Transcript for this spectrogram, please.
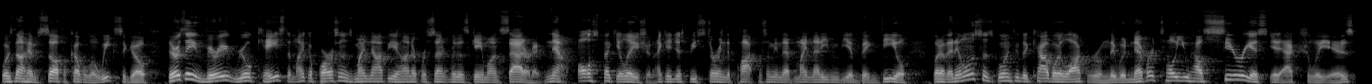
was not himself a couple of weeks ago. There's a very real case that Micah Parsons might not be 100% for this game on Saturday. Now, all speculation. I could just be stirring the pot for something that might not even be a big deal. But if an illness is going through the Cowboy locker room, they would never tell you how serious it actually is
